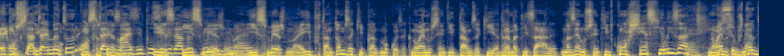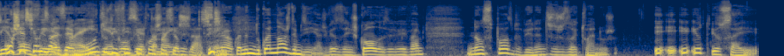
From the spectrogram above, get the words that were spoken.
é um, está até imaturo e, portanto, certeza. mais impulsividade Esse, Isso mesmo, não é? Isso mesmo, não é? E, portanto, estamos aqui perante uma coisa que não é no sentido de estarmos aqui a dramatizar, mas é no sentido de consciencializar. É. Não é no sentido de consciencializar. Mas é, é muito difícil consciencializar. Sim, sim. Quando, quando nós demos, e às vezes em escolas, vamos, não se pode beber antes dos 18 anos eu, eu, sei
